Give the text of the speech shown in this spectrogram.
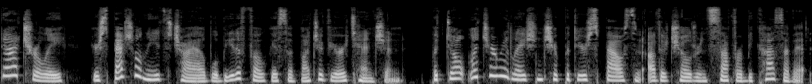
Naturally, your special needs child will be the focus of much of your attention, but don't let your relationship with your spouse and other children suffer because of it.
